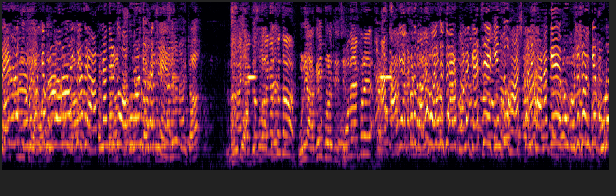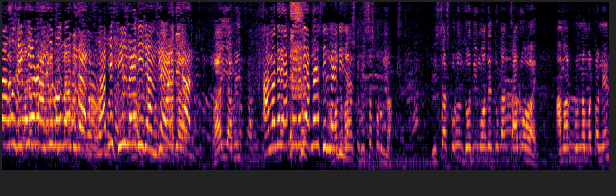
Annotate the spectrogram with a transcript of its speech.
স্যার ওরা প্রশাসনকে বুড়ো আঙুল দেখিয়েছে আপনাদেরকে অপমান করেছে। এটা যেহেতু objection আছে, উনি আগেই বলে দিয়েছে। আগে একবার বলা হয়েছে স্যার বলে গেছে কিন্তু হাসখালি থানাকে এবং প্রশাসনকে বুড়ো আঙুল দেখিয়ে ওরা আপনি সিল মেরে দিয়ে যান স্যার। ভাই আমি আমাদের আপনারা সিল মেরে দিয়ে যান। বিশ্বাস করুন না। বিশ্বাস করুন যদি মদের দোকান চালু হয় আমার ফোন নাম্বারটা নেন।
